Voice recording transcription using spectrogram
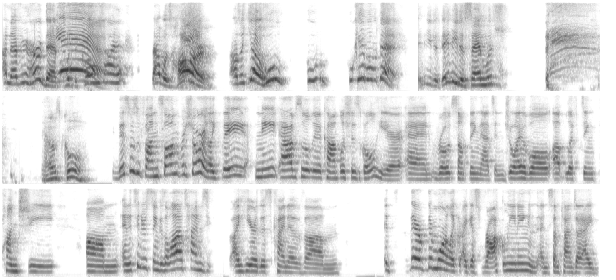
I never even heard that. With the Yeah. close hi-hat. That was hard. I was like, yo, who who who came up with that? They need a, they need a sandwich. That was cool. this was a fun song for sure. Like they Nate absolutely accomplished his goal here and wrote something that's enjoyable, uplifting, punchy. Um, and it's interesting because a lot of times I hear this kind of um it's they're they're more like I guess rock leaning and, and sometimes I, I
